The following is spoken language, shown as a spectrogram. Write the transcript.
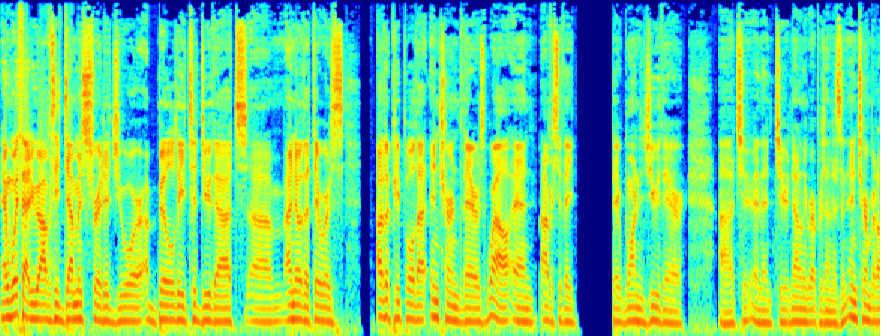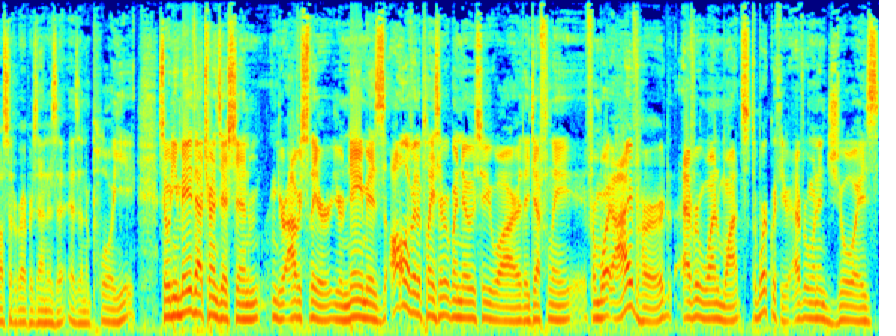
And with that you obviously demonstrated your ability to do that. Um, i know that there was other people that interned there as well and obviously they they wanted you there uh, to and then to not only represent as an intern but also to represent as, a, as an employee. So when you made that transition you're obviously your, your name is all over the place. Everyone knows who you are. They definitely from what i've heard everyone wants to work with you. Everyone enjoys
